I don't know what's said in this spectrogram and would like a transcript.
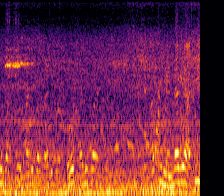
खाली काय खाली काय हो खाली काय आती झेंडा घे आती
